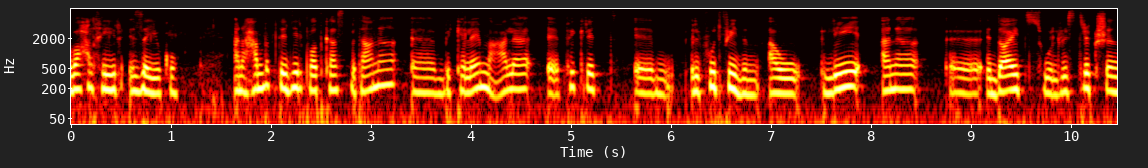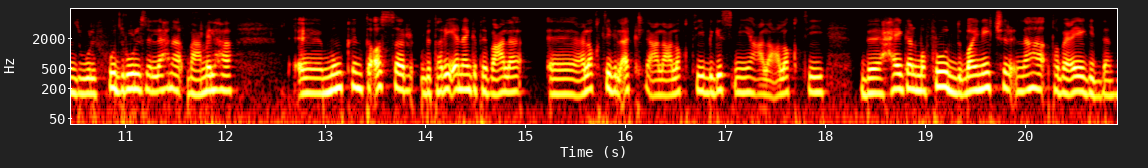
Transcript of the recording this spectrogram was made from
صباح الخير إزيكم؟ أنا حابة أبتدي البودكاست بتاعنا آه، بكلام على آه، فكرة ال food freedom أو ليه أنا ال diets وال restrictions وال food rules اللي إحنا بعملها آه، ممكن تأثر بطريقة negative على علاقتي بالأكل على علاقتي بجسمي على علاقتي بحاجة المفروض by nature إنها طبيعية جدا.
